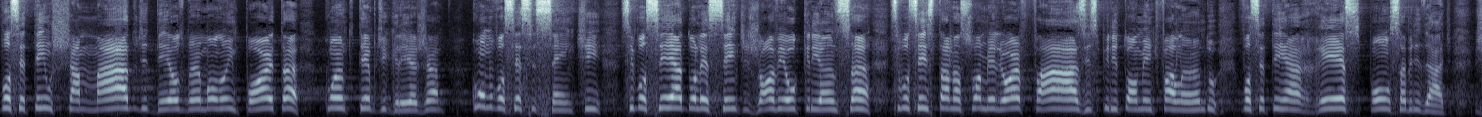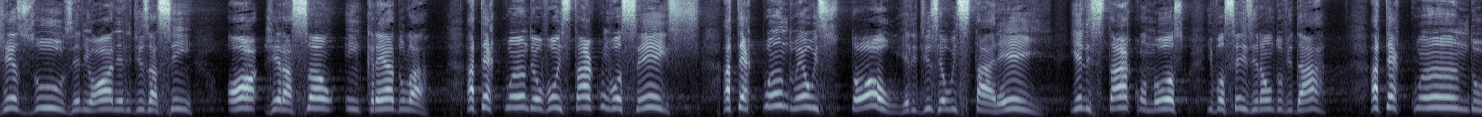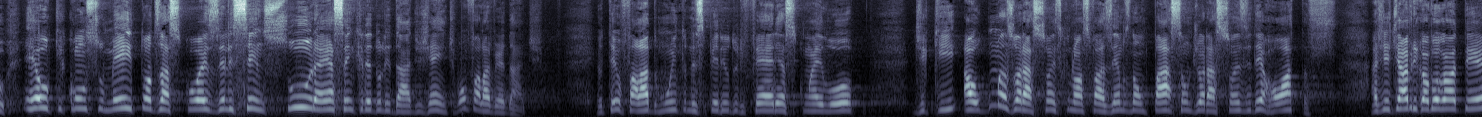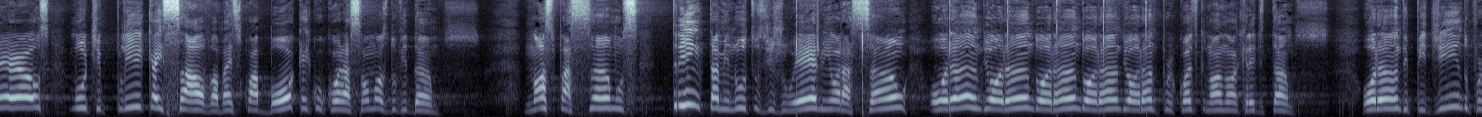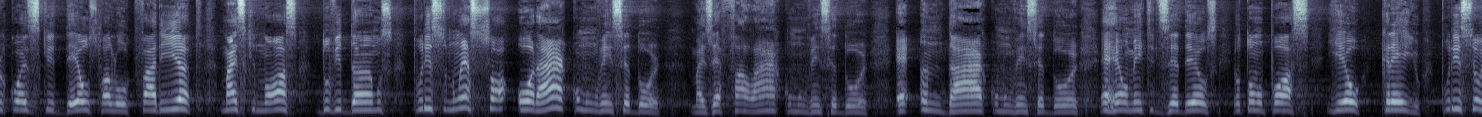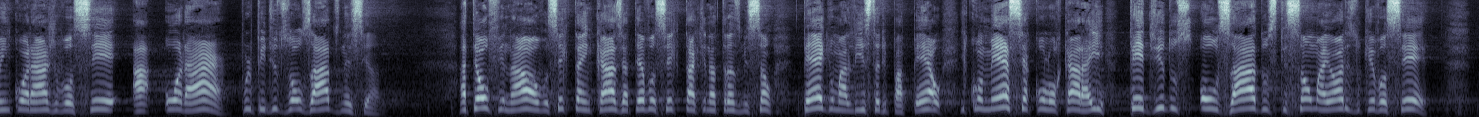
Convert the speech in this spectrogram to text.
Você tem o chamado de Deus, meu irmão, não importa quanto tempo de igreja, como você se sente, se você é adolescente, jovem ou criança, se você está na sua melhor fase espiritualmente falando, você tem a responsabilidade. Jesus, ele olha, ele diz assim: ó geração incrédula, até quando eu vou estar com vocês? Até quando eu estou? E ele diz: Eu estarei. E ele está conosco. E vocês irão duvidar? Até quando eu que consumei todas as coisas, ele censura essa incredulidade? Gente, vamos falar a verdade. Eu tenho falado muito nesse período de férias com a Elô, de que algumas orações que nós fazemos não passam de orações de derrotas. A gente abre com a boca, Deus multiplica e salva, mas com a boca e com o coração nós duvidamos. Nós passamos 30 minutos de joelho em oração, orando e orando, orando, orando e orando por coisas que nós não acreditamos orando e pedindo por coisas que Deus falou que faria, mas que nós duvidamos. Por isso, não é só orar como um vencedor, mas é falar como um vencedor, é andar como um vencedor, é realmente dizer: Deus, eu tomo posse e eu creio. Por isso, eu encorajo você a orar por pedidos ousados nesse ano. Até o final, você que está em casa até você que está aqui na transmissão, pegue uma lista de papel e comece a colocar aí pedidos ousados que são maiores do que você.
